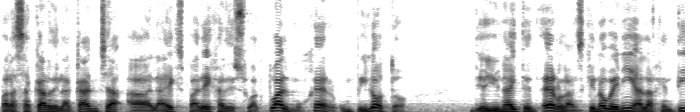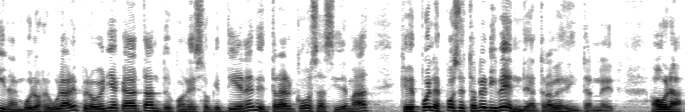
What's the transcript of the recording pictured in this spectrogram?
para sacar de la cancha a la expareja de su actual mujer, un piloto de United Airlines, que no venía a la Argentina en vuelos regulares, pero venía cada tanto con eso que tiene, de traer cosas y demás, que después la esposa Stornelli vende a través de Internet. Ahora,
